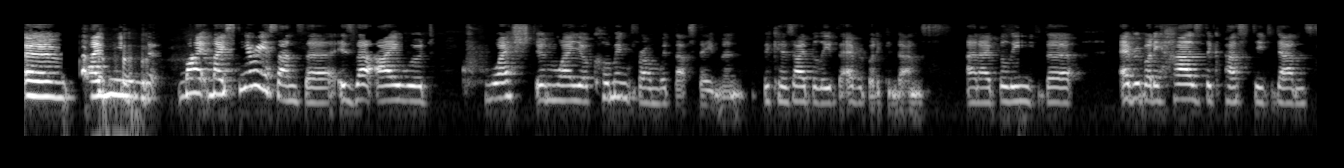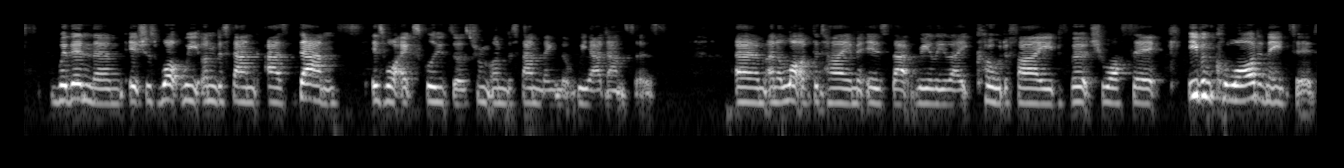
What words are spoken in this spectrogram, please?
um, I mean, my my serious answer is that I would question where you're coming from with that statement because I believe that everybody can dance, and I believe that everybody has the capacity to dance within them. It's just what we understand as dance is what excludes us from understanding that we are dancers. Um, and a lot of the time it is that really like codified, virtuosic, even coordinated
